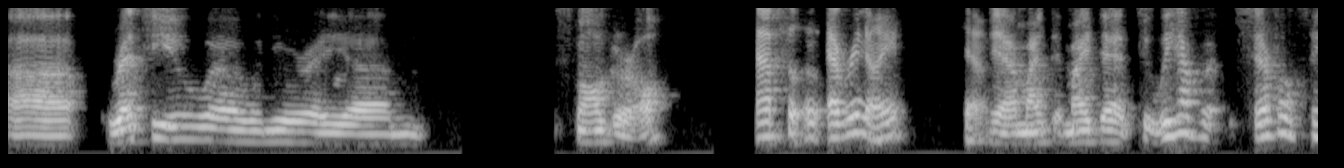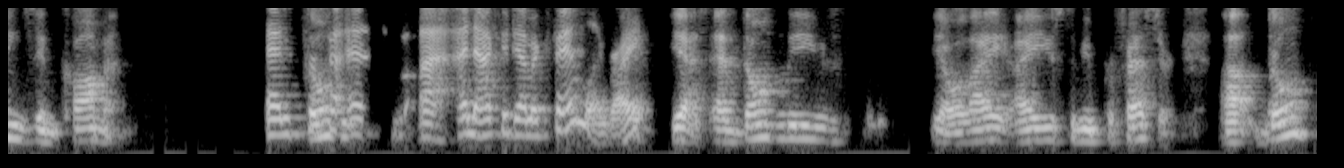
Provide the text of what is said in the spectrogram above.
uh, read to you uh, when you were a um, small girl. Absolutely, every night. Yeah. Yeah, my my dad too. We have uh, several things in common. And, prof- and uh, an academic family, right? Yes, and don't leave. Yeah, well, I I used to be professor. Uh, don't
